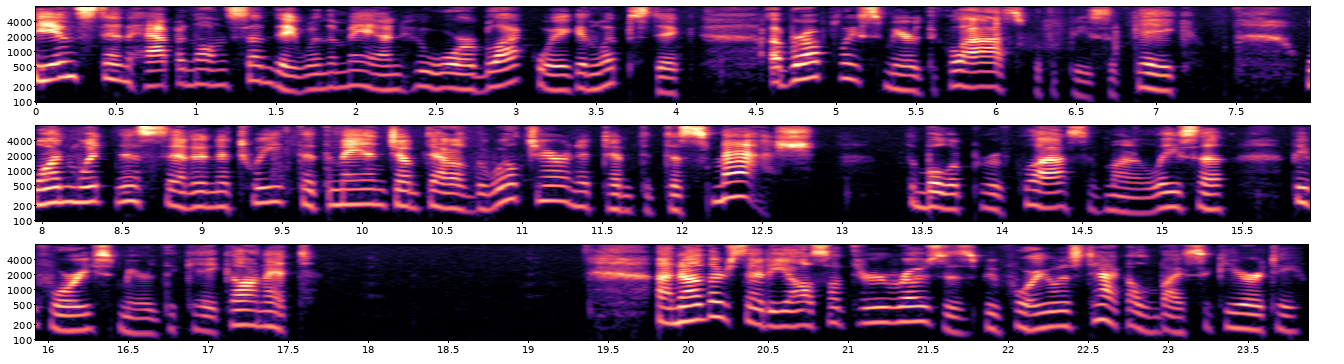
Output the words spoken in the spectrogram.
The incident happened on Sunday when the man, who wore a black wig and lipstick, abruptly smeared the glass with a piece of cake. One witness said in a tweet that the man jumped out of the wheelchair and attempted to smash the bulletproof glass of Mona Lisa before he smeared the cake on it. Another said he also threw roses before he was tackled by security.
